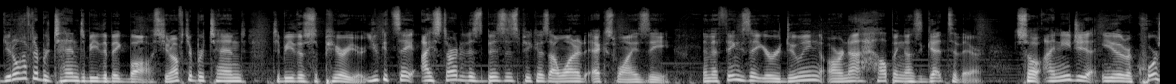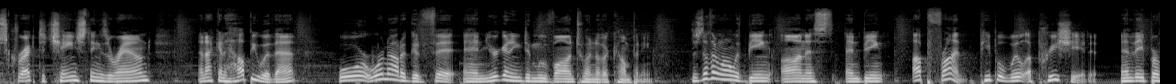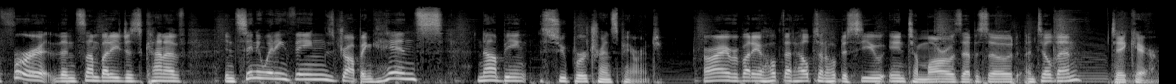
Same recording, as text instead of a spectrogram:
You don't have to pretend to be the big boss. You don't have to pretend to be the superior. You could say, I started this business because I wanted XYZ. And the things that you're doing are not helping us get to there. So I need you to either to course correct to change things around, and I can help you with that, or we're not a good fit and you're going to need to move on to another company. There's nothing wrong with being honest and being upfront. People will appreciate it and they prefer it than somebody just kind of insinuating things, dropping hints, not being super transparent. All right, everybody, I hope that helps, and I hope to see you in tomorrow's episode. Until then, take care.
